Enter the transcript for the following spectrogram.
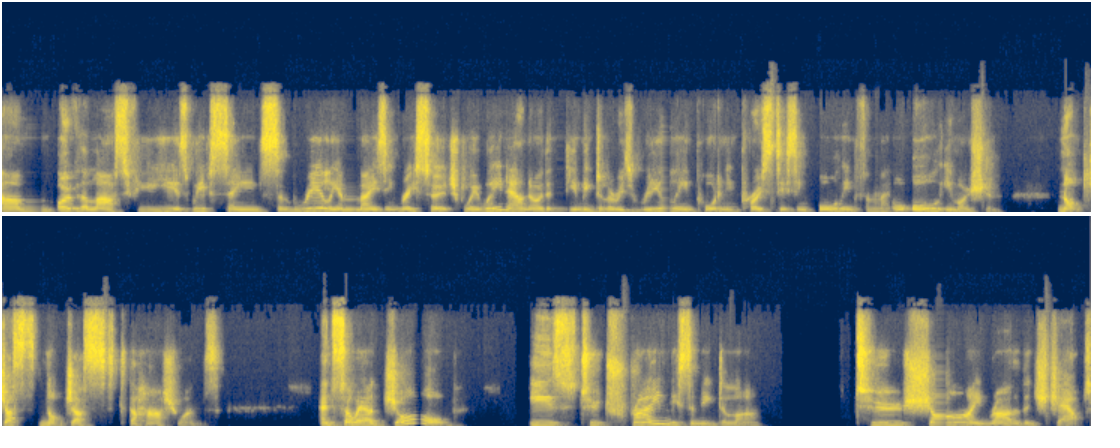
um, over the last few years, we've seen some really amazing research where we now know that the amygdala is really important in processing all information or all emotion, not just not just the harsh ones. And so our job is to train this amygdala to shine rather than shout.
